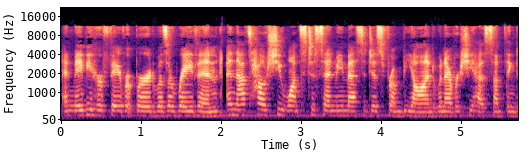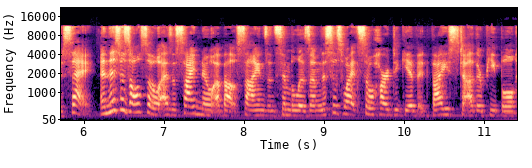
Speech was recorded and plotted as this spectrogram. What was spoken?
and maybe her favorite bird was a raven and that's how she wants to send me messages from beyond whenever she has something to say. And this is also as a side note about signs and symbolism, this is why it's so hard to give advice to other people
